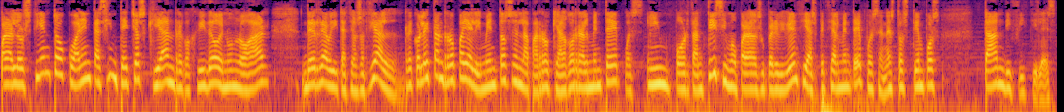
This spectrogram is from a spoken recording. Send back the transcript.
para los 140 sin techos que han recogido en un lugar de rehabilitación social. Recolectan ropa y alimentos en la parroquia, algo realmente pues importantísimo para la supervivencia, especialmente pues en estos tiempos tan difíciles.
